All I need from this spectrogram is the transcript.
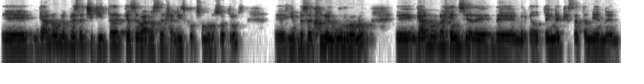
eh, gana una empresa chiquita que hace barras en Jalisco, que somos nosotros, y empecé con el burro, ¿no? gana una agencia de, mercadotecnia que está también en,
